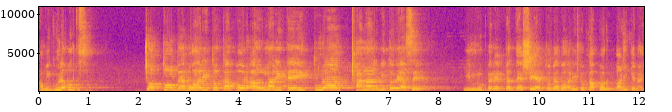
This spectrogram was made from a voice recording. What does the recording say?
আমি ঘুরা বলতেছি, যত ব্যবহারিত কাপড় আলমারিতে এই তুরাগ থানার ভিতরে আছে, ইউরোপের একটা দেশে এত ব্যবহারিত কাপড় বাড়িতে নাই।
